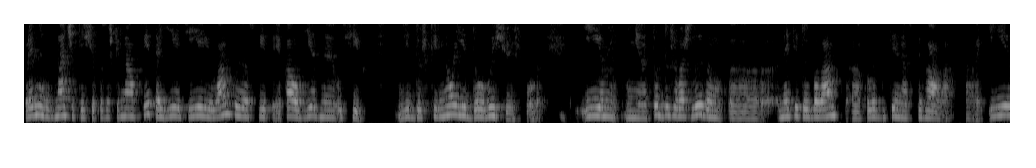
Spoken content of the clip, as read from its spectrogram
Приємно відзначити, що позашкільна освіта є тією ланкою освіти, яка об'єднує усіх від дошкільної до вищої школи. І тут дуже важливим е, знайти той баланс, е, коли б дитина встигала е, і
